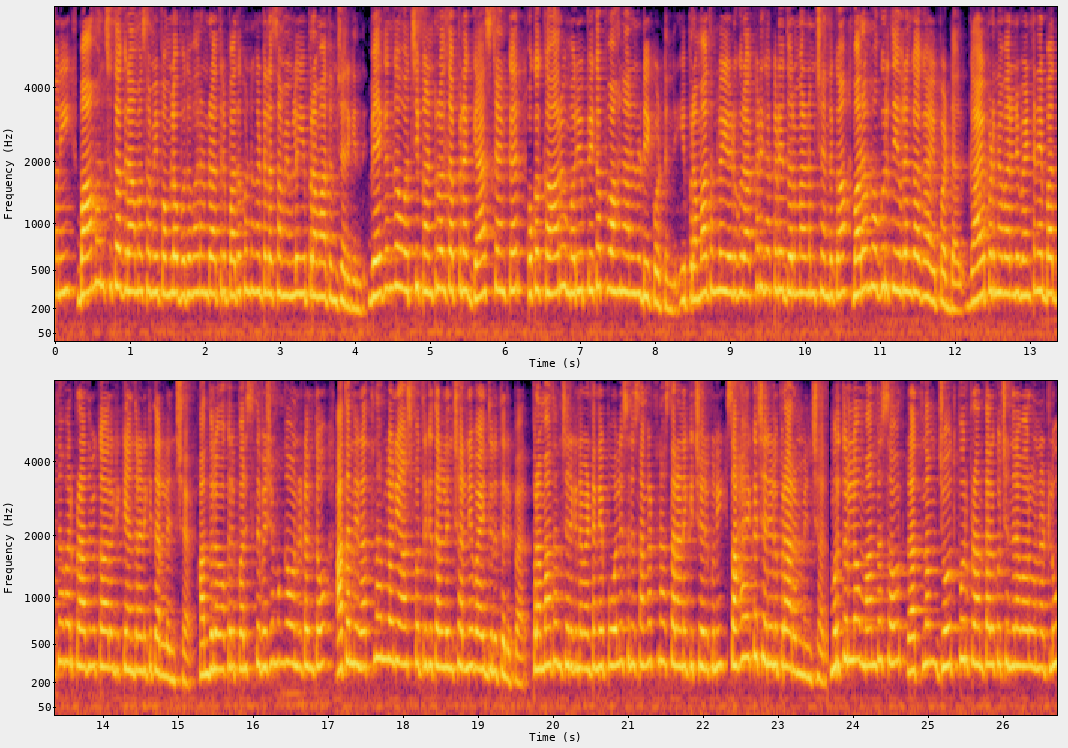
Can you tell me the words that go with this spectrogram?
రోడ్డులోని బామన్సుత గ్రామ సమీపంలో బుధవారం రాత్రి పదకొండు గంటల సమయంలో ఈ ప్రమాదం జరిగింది. వేగంగా వచ్చి కంట్రోల్ తప్పిన గ్యాస్ ట్యాంకర్ ఒక కారు మరియు పికప్ వాహనాలను ఢీకొట్టింది. ఈ ప్రమాదంలో ఏడుగురు అక్కడికక్కడే దుర్మరణం చెందగా మరో ముగ్గురు తీవ్రంగా గాయపడ్డారు. గాయపడిన వారిని వెంటనే బద్నావర్ ప్రాథమిక ఆరోగ్య కేంద్రానికి తరలించారు. అందులో ఒకరి పరిస్థితి విషమంగా ఉండటంతో అతన్ని రత్నంలోని ఆసుపత్రికి తరలించారని వైద్యులు తెలిపారు. ప్రమాదం జరిగిన వెంటనే పోలీసులు సంఘటనా స్థలానికి చేరుకుని సహాయక చర్యలు ప్రారంభించారు. మృతుల్లో మందసౌర్ రత్నం జోధ్పూర్ ప్రాంతాలకు చెందిన వారు ఉన్నట్లు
